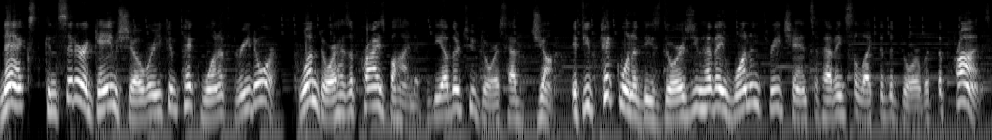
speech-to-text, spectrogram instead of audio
Next, consider a game show where you can pick one of three doors. One door has a prize behind it, but the other two doors have junk. If you pick one of these doors, you have a 1 in 3 chance of having selected the door with the prize.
